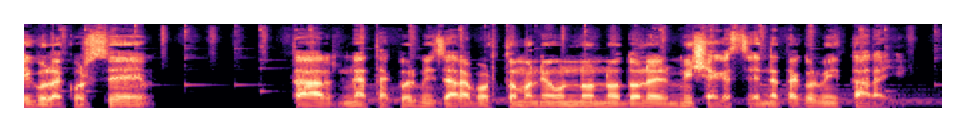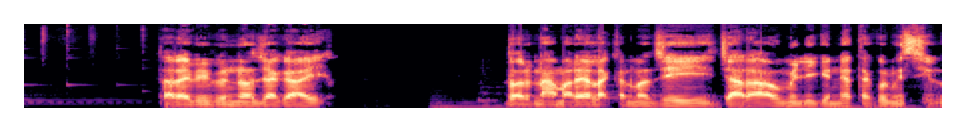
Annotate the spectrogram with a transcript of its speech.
এগুলা করছে তার নেতাকর্মী যারা বর্তমানে অন্য অন্য দলের মিশে গেছে নেতাকর্মী তারাই। তারাই বিভিন্ন জায়গায়, ধরেন আমার এলাকার মাঝেই যারা আওয়ামী লীগের নেতাকর্মী ছিল,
